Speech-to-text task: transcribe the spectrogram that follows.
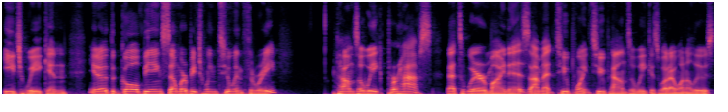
each week, and you know the goal being somewhere between two and three pounds a week, perhaps. That's where mine is. I'm at 2.2 pounds a week is what I want to lose.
